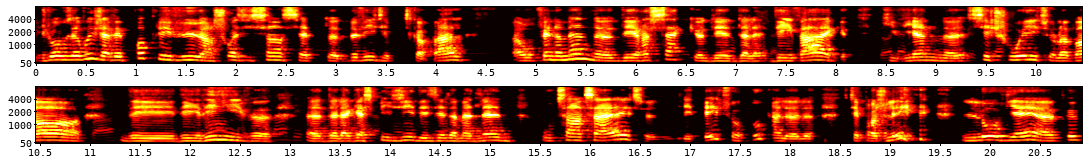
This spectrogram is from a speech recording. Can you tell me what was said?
Et je dois vous avouer, j'avais pas prévu en choisissant cette devise épiscopale euh, au phénomène euh, des ressacs, des, vagues qui viennent euh, s'échouer sur le bord des, rives de la Gaspésie des îles de Madeleine, où sans cesse, l'été surtout, quand c'est pas gelé, l'eau vient un peu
